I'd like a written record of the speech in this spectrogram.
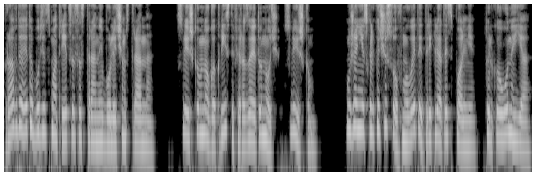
Правда, это будет смотреться со стороны более чем странно. Слишком много Кристофера за эту ночь, слишком. Уже несколько часов мы в этой треклятой спальне, только он и я.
